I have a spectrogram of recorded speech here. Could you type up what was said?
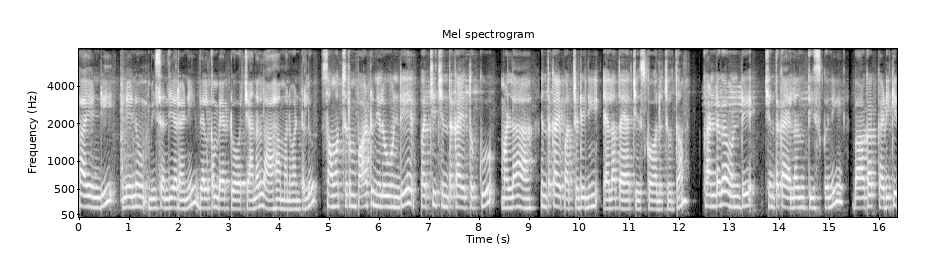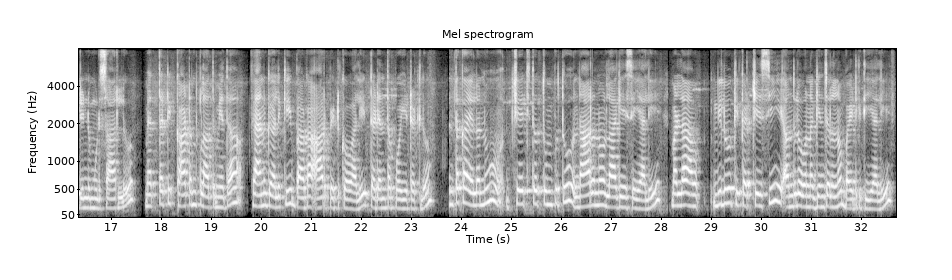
Hi అండి నేను మీ Sandhyarani welcome back to our channel ఆహా మన వంటలు. సంవత్సరం పాటు నిలువ ఉండే పచ్చి చింతకాయ తొక్కు మళ్ళా చింతకాయ పచ్చడిని ఎలా తయారు చేసుకోవాలో చూద్దాం. కండగా ఉండే చింతకాయలను తీసుకొని బాగా కడిగి రెండు మూడు సార్లు మెత్తటి కాటన్ క్లాత్ మీద ఫ్యాన్ గాలికి బాగా ఆరపెట్టుకోవాలి తడంతా పోయేటట్లు. చింతకాయలను చేతితో తుంపుతూ నారను లాగేసేయాలి. మళ్ళా నిలువుకి కట్ చేసి అందులో ఉన్న గింజలను బయటికి తీయాలి.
